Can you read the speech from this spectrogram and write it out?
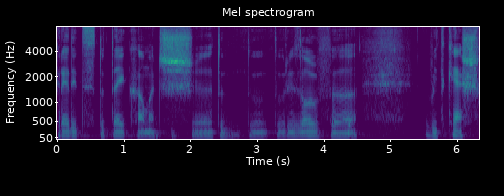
credit to take, how much uh, to, to, to resolve uh, with cash.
